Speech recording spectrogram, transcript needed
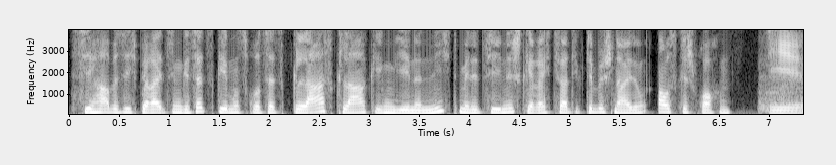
Sie habe sich bereits im Gesetzgebungsprozess glasklar gegen jene nicht medizinisch gerechtfertigte Beschneidung ausgesprochen. Die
